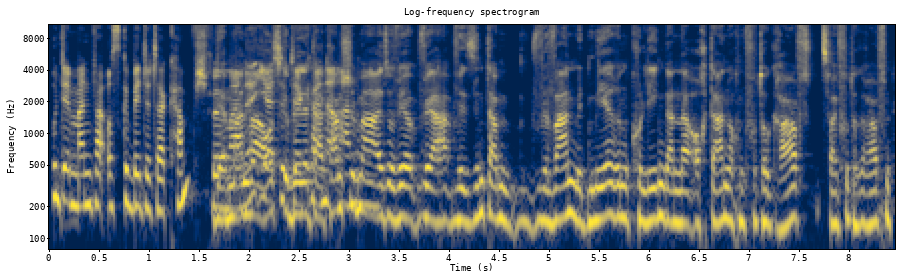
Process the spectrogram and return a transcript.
Und der Mann war ausgebildeter Kampfschwimmer. Der Mann ne? war Ihr ausgebildeter Kampfschwimmer. Ahnung. Also wir, wir, wir sind da, wir waren mit mehreren Kollegen dann da auch da noch ein Fotograf, zwei Fotografen.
